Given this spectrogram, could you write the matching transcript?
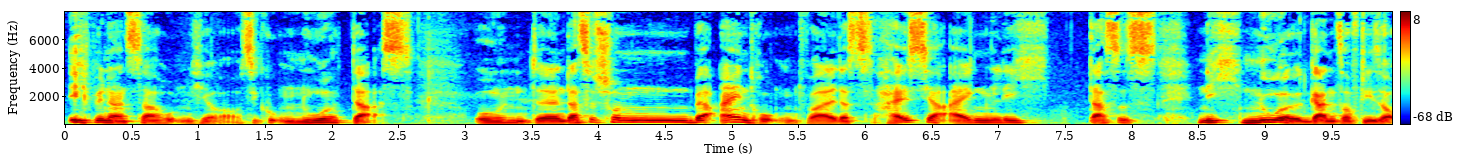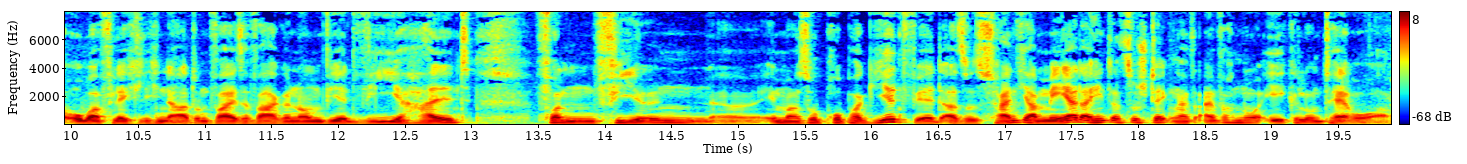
ich bin ein Star, holt mich hier raus. Sie gucken nur das. Und äh, das ist schon beeindruckend, weil das heißt ja eigentlich, dass es nicht nur ganz auf dieser oberflächlichen Art und Weise wahrgenommen wird, wie halt von vielen äh, immer so propagiert wird. Also es scheint ja mehr dahinter zu stecken als einfach nur Ekel und Terror.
